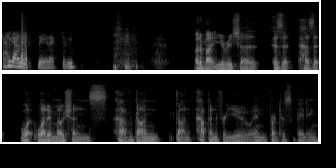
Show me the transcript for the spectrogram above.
I can't explain actually. What about you, Risha? Is it, has it, what, what emotions have gone, gone, happened for you in participating?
